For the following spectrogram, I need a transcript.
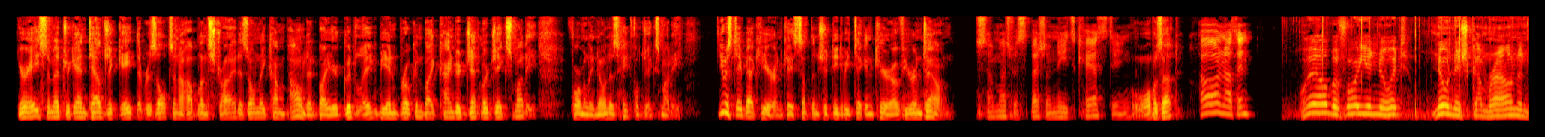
Your asymmetric antalgic gait that results in a hobbling stride is only compounded by your good leg being broken by kinder, gentler Jake Smutty, formerly known as Hateful Jake Smutty. You would stay back here in case something should need to be taken care of here in town. So much for special needs casting. What was that? Oh, nothing. Well, before you knew it, noonish come round and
